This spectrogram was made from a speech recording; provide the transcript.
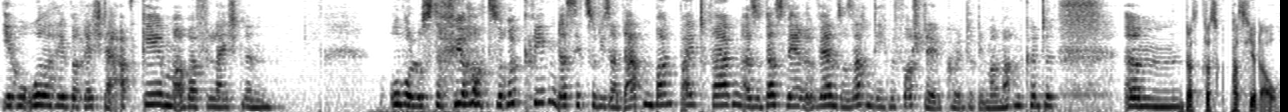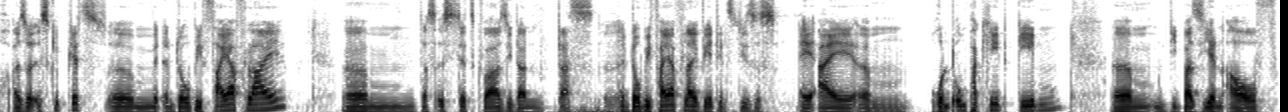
ihre Urheberrechte abgeben, aber vielleicht einen Obolus dafür auch zurückkriegen, dass sie zu dieser Datenbank beitragen. Also das wäre, wären so Sachen, die ich mir vorstellen könnte, die man machen könnte. Ähm das, das passiert auch. Also es gibt jetzt äh, mit Adobe Firefly, ähm, das ist jetzt quasi dann das, Adobe Firefly wird jetzt dieses AI ähm, geben. Ähm, die basieren auf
